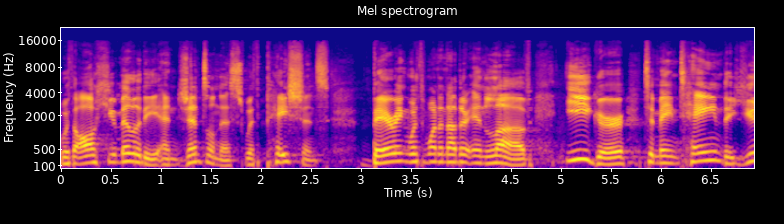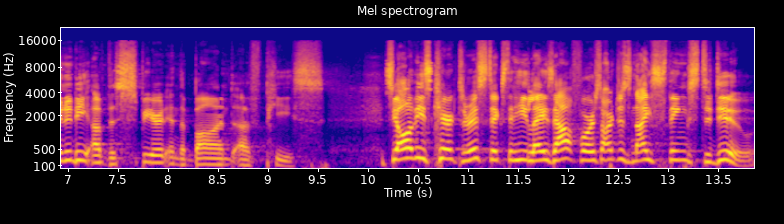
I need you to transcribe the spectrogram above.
with all humility and gentleness, with patience, bearing with one another in love, eager to maintain the unity of the Spirit in the bond of peace. See, all these characteristics that he lays out for us aren't just nice things to do.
